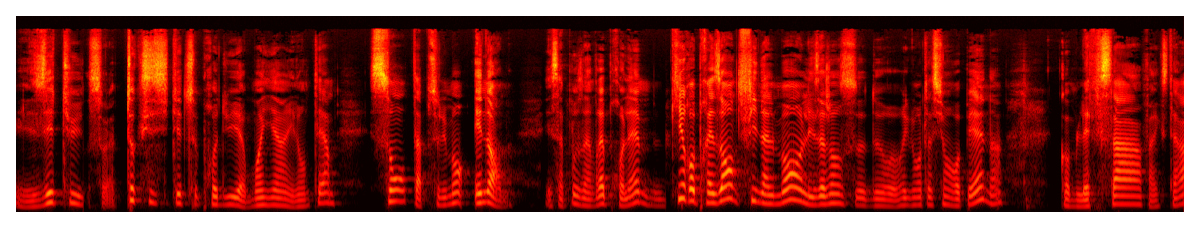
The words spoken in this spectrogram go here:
et les études sur la toxicité de ce produit à moyen et long terme sont absolument énormes. Et ça pose un vrai problème qui représente finalement les agences de réglementation européennes, hein, comme l'EFSA, enfin, etc.,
